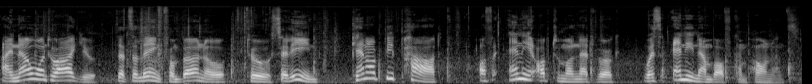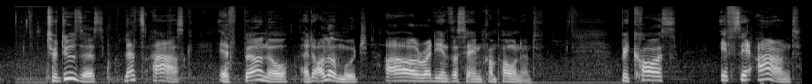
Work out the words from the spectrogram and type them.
I now want to argue that the link from Brno to Zlín cannot be part of any optimal network with any number of components. To do this, let's ask if Brno and Olomouc are already in the same component. Because if they aren't,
